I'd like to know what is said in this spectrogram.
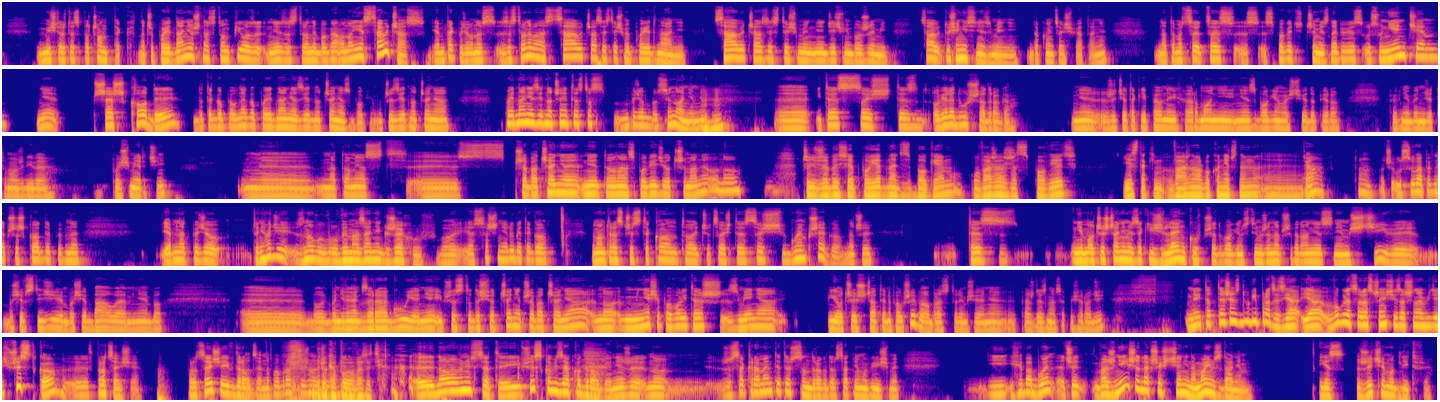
Myślę, że to jest początek. Znaczy pojednanie już nastąpiło nie ze strony Boga, ono jest cały czas. Ja bym tak powiedział, ono jest, ze strony Boga jest cały czas jesteśmy pojednani. Cały czas jesteśmy nie, dziećmi Bożymi. Cały, tu się nic nie zmieni do końca świata, nie? Natomiast co, co jest spowiedź czym jest? Najpierw jest usunięciem nie, przeszkody do tego pełnego pojednania, zjednoczenia z Bogiem. Znaczy zjednoczenia... Pojednanie, zjednoczenie to jest to, bym powiedział, synonim. Nie? Mhm. E, I to jest coś, to jest o wiele dłuższa droga. Nie, życie w takiej pełnej harmonii nie z Bogiem właściwie dopiero pewnie będzie to możliwe po śmierci. E, Natomiast e, przebaczenie, nie to na spowiedzi otrzymane, ono Czyli żeby się pojednać z Bogiem, uważasz, że spowiedź jest takim ważnym albo koniecznym. yy, Tak, tak. Znaczy usuwa pewne przeszkody, pewne. Ja bym nawet powiedział, to nie chodzi znowu o wymazanie grzechów, bo ja strasznie nie lubię tego, no mam teraz czyste konto czy coś, to jest coś głębszego. Znaczy, to jest, nie wiem, oczyszczaniem jest jakichś lęków przed Bogiem, z tym, że na przykład On jest, nie mściwy, bo się wstydziłem, bo się bałem, nie, bo Yy, bo, bo nie wiem, jak zareaguje, nie? I przez to doświadczenie przebaczenia, no, mnie się powoli też zmienia i oczyszcza ten fałszywy obraz, z którym się nie, każdy z nas jakoś rodzi. No i to też jest długi proces. Ja, ja w ogóle coraz częściej zaczynam widzieć wszystko yy, w procesie. Procesie i w drodze. No po prostu, że Druga połowa życia. Y, No niestety i wszystko widzę jako drogę, nie? Że, no, że sakramenty też są drogą, to ostatnio mówiliśmy. I chyba błęd, czy ważniejsze dla chrześcijanina, moim zdaniem, jest życie modlitwy,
